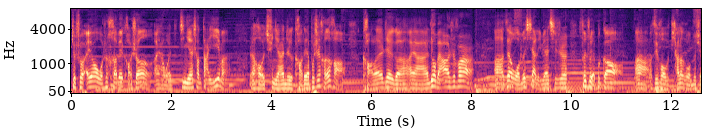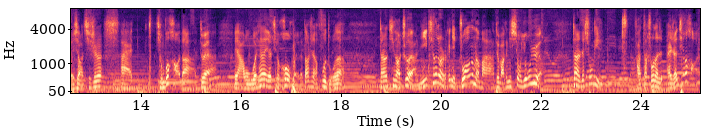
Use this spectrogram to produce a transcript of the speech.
就说，哎呦，我是河北考生，哎呀，我今年上大一嘛，然后去年这个考的也不是很好，考了这个，哎呀，六百二十分儿，啊，在我们县里面其实分数也不高啊，最后填了个我们学校，其实，哎，挺不好的，对，哎呀，我现在也挺后悔的，当时想复读呢，当时听到这呀，你一听就是给你装的嘛，对吧？给你秀优越。但是这兄弟，反咋说呢？哎，人挺好的，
